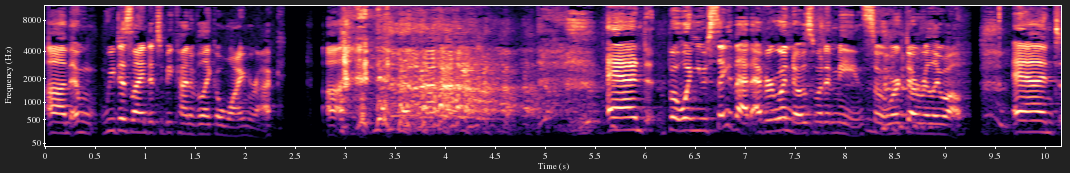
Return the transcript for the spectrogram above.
um, and we designed it to be kind of like a wine rack. Uh, and but when you say that, everyone knows what it means, so it worked out really well. And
